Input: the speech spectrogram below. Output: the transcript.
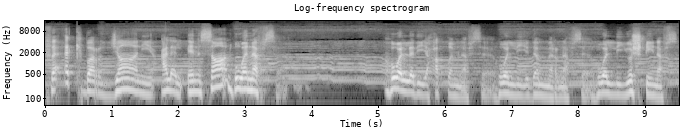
فأكبر جاني على الإنسان هو نفسه. هو الذي يحطم نفسه هو اللي يدمر نفسه هو اللي يشقي نفسه.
